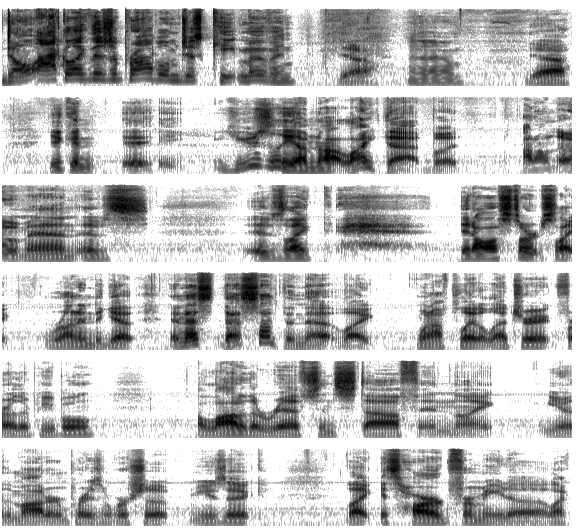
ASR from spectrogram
don't act like there's a problem. Just keep moving. yeah. Um, Yeah, you can. It- usually, I'm not like that, but I don't know, man. It was, it was like, it all starts like running together, and that's that's something that like when I've played electric for other people, a lot of the riffs and stuff, and like you know the modern praise and worship music, like it's hard for me to like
